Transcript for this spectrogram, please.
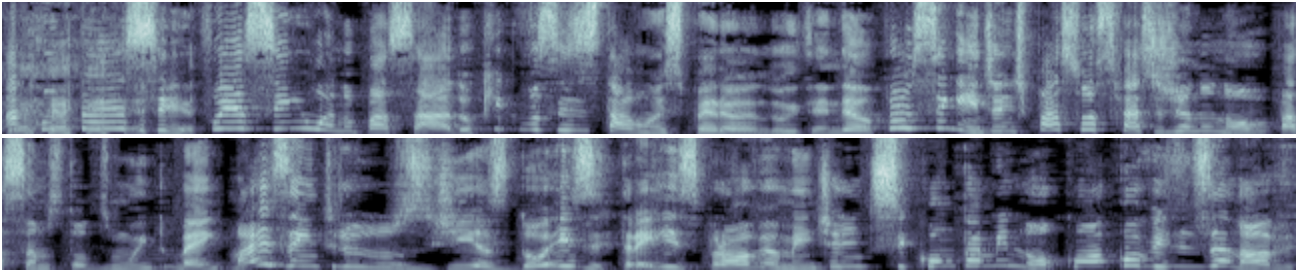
Acontece. Foi assim o ano passado. O que que vocês estavam esperando, entendeu? Foi o seguinte, a gente passou as festas de ano novo, passamos todos muito bem. Mas entre os dias 2 e 3, provavelmente a gente se contaminou com a Covid-19.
